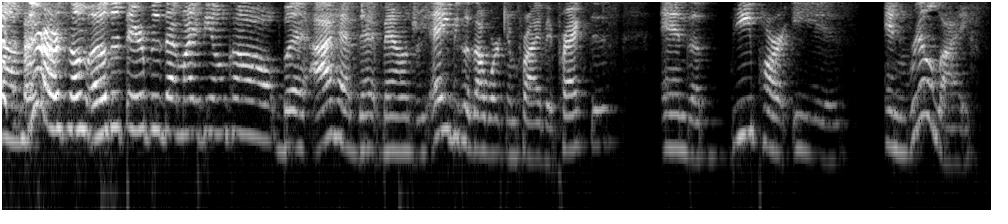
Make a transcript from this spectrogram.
Um, there are some other therapists that might be on call, but I have that boundary. A because I work in private practice, and the B part is in real life.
